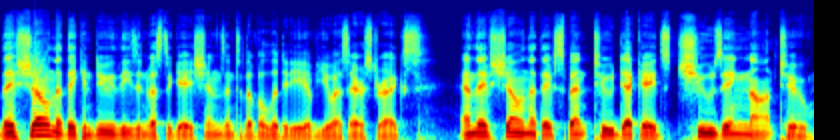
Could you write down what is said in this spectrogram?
They've shown that they can do these investigations into the validity of U.S. airstrikes, and they've shown that they've spent two decades choosing not to.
